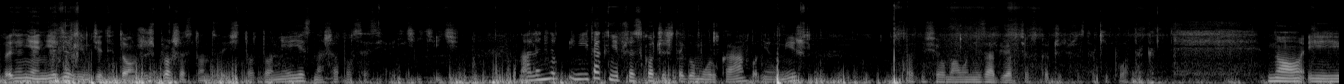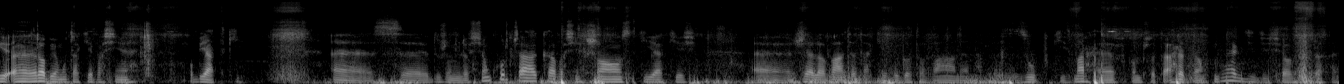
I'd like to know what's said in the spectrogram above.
Nie, nie, nie wiem gdzie ty dążysz, proszę stąd wyjść. To, to nie jest nasza posesja. Idź, idź, idź. No ale no, i tak nie przeskoczysz tego murka, bo nie umiesz. Ostatnio się o mało nie zabił, jak chciał skoczyć przez taki płotek. No i e, robię mu takie właśnie obiadki e, z dużą ilością kurczaka, właśnie chrząstki jakieś e, żelowate takie wygotowane, nawet zupki z marchewką przetartą, no jak dzidziusiowi trochę.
